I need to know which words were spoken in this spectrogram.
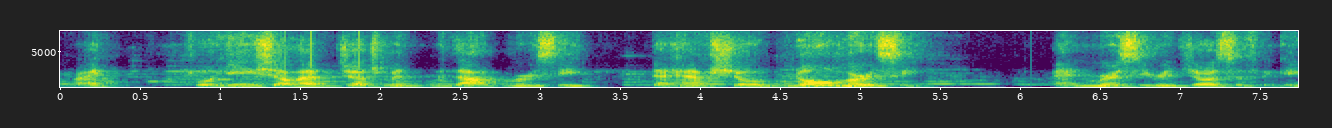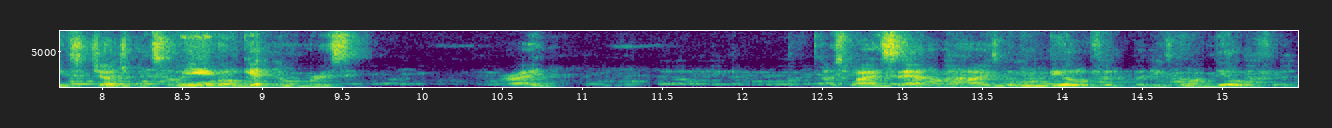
Right? For he shall have judgment without mercy that have showed no mercy, and mercy rejoiceth against judgment. So he ain't gonna get no mercy right? That's why I said I don't know how he's going to deal with it, but he's going to deal with it.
